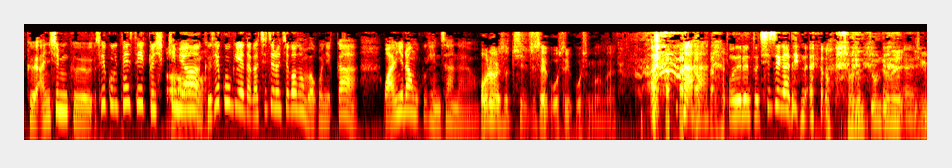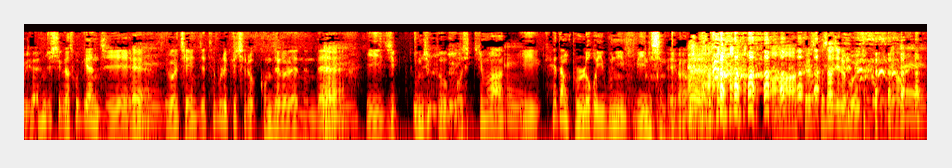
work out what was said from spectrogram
그 안심 그 쇠고기 팬스테이크를 시키면 아. 그 쇠고기에다가 치즈를 찍어서 먹으니까 와인이랑 먹고 괜찮아요. 오늘 그래서 치즈색 옷을 입고 오신 건가요? 오늘은 또 치즈가 되나요? 저는 좀 전에 네. 지금 현주 씨가 소개한 지 네. 이걸 제 이제 태블릿 PC로 검색을 했는데 네. 이집 음식도 멋있지만 네. 이 해당 블로거 이분이 미인이시네요. 네. 아 그래서 그 사진을 보여준 거군요. 네.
